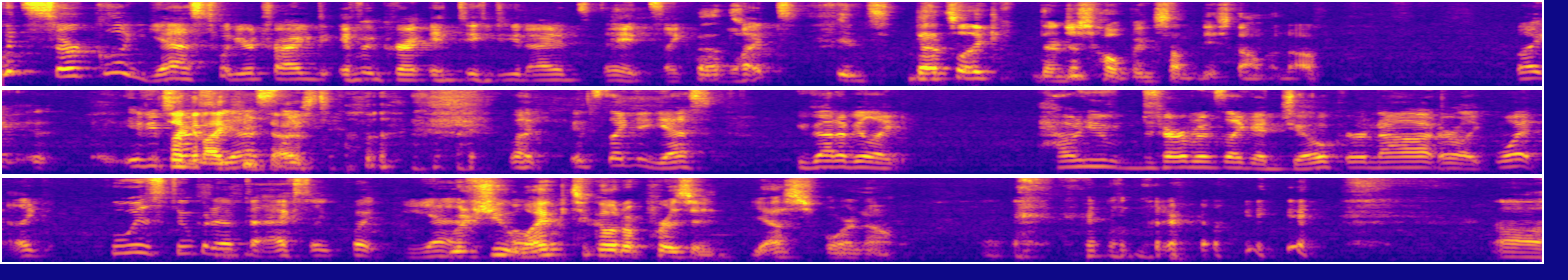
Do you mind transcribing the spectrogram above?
would circle yes when you're trying to immigrate into the United States? Like That's- what? It's that's like they're just hoping somebody's dumb enough. Like if you It's like an IQ yes, like- test. like it's like a yes. You got to be like, how do you determine if it's like a joke or not, or like what? Like who is stupid enough to actually put yes? Would you like to go to prison? Yes or no? literally? uh,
